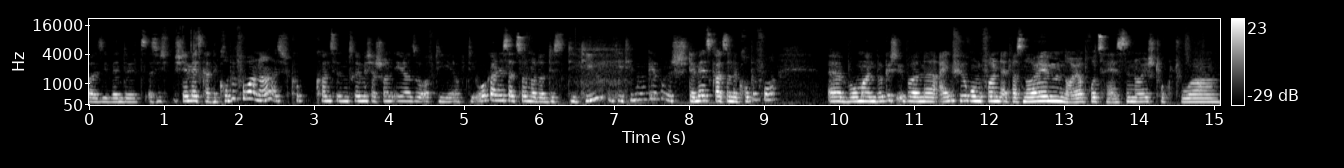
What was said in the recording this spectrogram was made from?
quasi, wenn du jetzt, also ich stelle mir jetzt gerade eine Gruppe vor, ne? Also ich konzentriere mich ja schon eher so auf die, auf die Organisation oder das, die Team, die Teamumgebung. Ich stelle mir jetzt gerade so eine Gruppe vor, äh, wo man wirklich über eine Einführung von etwas Neuem, neuer Prozess, eine neue Struktur,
